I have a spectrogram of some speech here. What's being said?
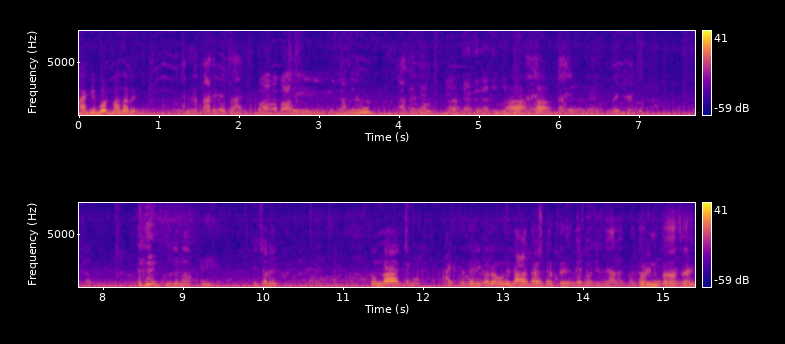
থাকি বোট বাজারে বাড়ি কোথায় বাড়ি গাজীপুর গাজীপুর হ্যাঁ হ্যাঁ পিছনে তোমরা আসতে দেরি করো উনি দাঁড়া দাঁড়া হরিণ পাওয়া যায়।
